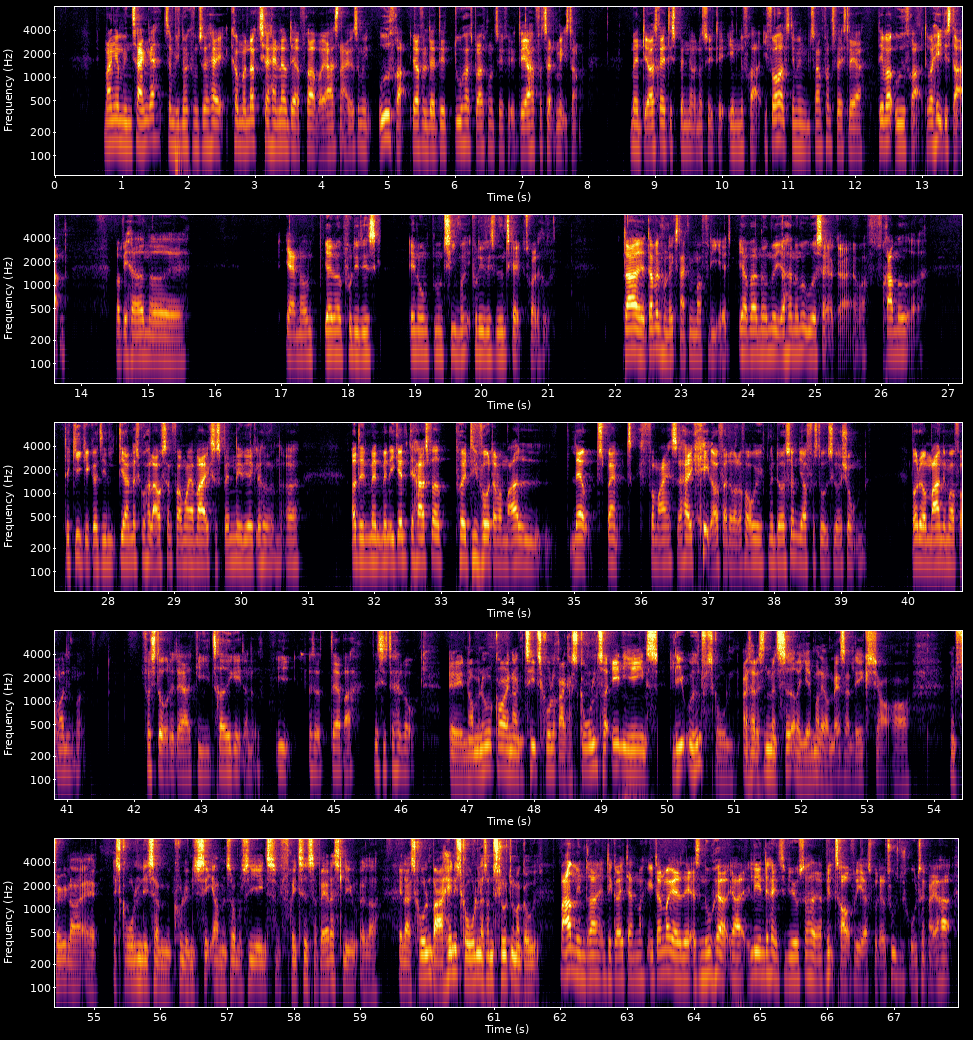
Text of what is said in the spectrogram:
mange af mine tanker, som vi nok kommer til at have, kommer nok til at handle om derfra, hvor jeg har snakket som en udefra. I hvert fald det er det, du har spørgsmål til, fordi det jeg har fortalt mest om. Men det er også rigtig spændende at undersøge det indefra. I forhold til det med min samfundsfagslærer, det var udefra. Det var helt i starten, hvor vi havde noget, øh, ja, noget, ja, noget politisk, øh, nogle, nogle timer politisk videnskab, tror jeg det hed. Der, øh, der ville hun ikke snakke med mig, fordi at jeg, var noget med, jeg havde noget med USA at gøre. Jeg var fremmed, og det gik ikke, og de, de andre skulle holde afstand for mig. Jeg var ikke så spændende i virkeligheden. Og, og det, men, men igen, det har også været på et niveau, der var meget lavt spændt for mig, så jeg har ikke helt opfattet, hvad der foregik, men det var sådan, jeg forstod situationen. Hvor det var meget nemmere for mig ligesom at forstå det der at give 3G dernede. I, altså, det er bare det sidste halve år. Øh, når man nu går i en argentinsk skole, rækker skolen så ind i ens liv uden for skolen? Altså er det sådan, at man sidder derhjemme og laver masser af lektier, og man føler, at, at skolen ligesom koloniserer, man så må sige, ens fritids- og hverdagsliv, eller, eller er skolen bare hen i skolen, og sådan slut, når man går ud? Meget mindre, end det gør i Danmark. I Danmark er det altså nu her, jeg, lige inden det her interview, så havde jeg vildt travlt, fordi jeg skulle lave tusind skoleting, og jeg har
